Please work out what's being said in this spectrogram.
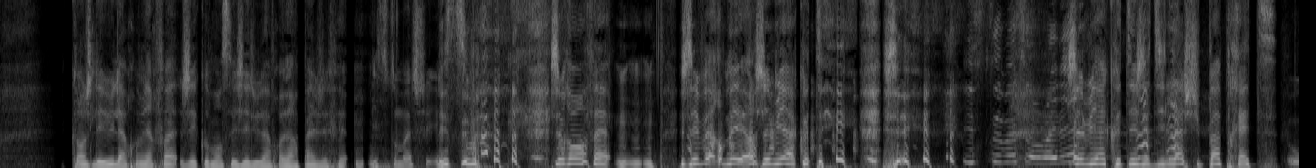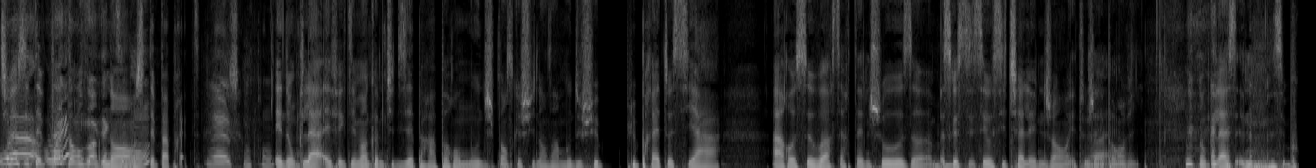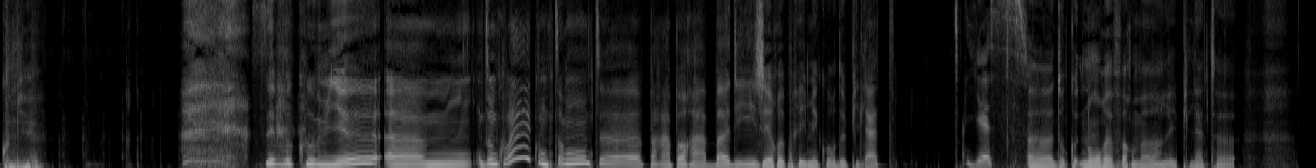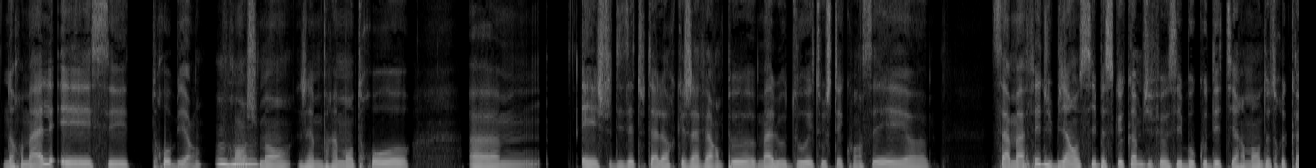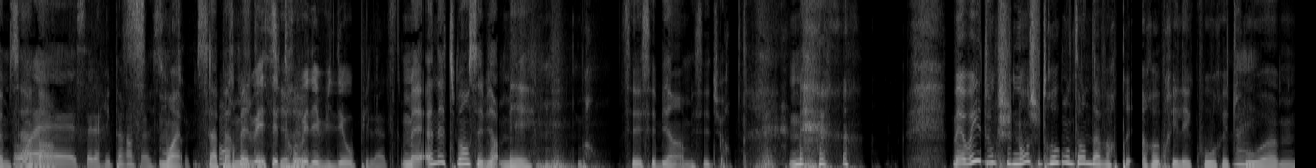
quand je l'ai lu la première fois, j'ai commencé, j'ai lu la première page, j'ai fait. mm, mm. Laisse tout mâcher. Les sous- j'ai vraiment fait. mm. J'ai fermé, hein, j'ai mis à côté. j'ai mis à côté, j'ai dit là, je suis pas prête. tu vois, j'étais pas Ouais, dans un. Non, j'étais pas prête. Ouais, je comprends. Et donc là, effectivement, comme tu disais par rapport au mood, je pense que je suis dans un mood où je suis plus prête aussi à à recevoir certaines choses euh, parce que c'est c'est aussi challengeant et tout j'avais Ouais. pas envie donc là c'est beaucoup mieux c'est beaucoup mieux. Euh, donc ouais contente euh, par rapport à body j'ai repris mes cours de pilates. Yes. euh, donc non réformeur les pilates normales et c'est trop bien. Mhm. franchement j'aime vraiment trop. Et je te disais tout à l'heure que j'avais un peu mal au dos et tout j'étais coincée. Et ça m'a fait du bien aussi parce que comme tu fais aussi beaucoup d'étirements de trucs comme ça ben, ouais, ça a l'air hyper intéressant. ouais, ça Je pense que permet Je vais essayer de trouver des vidéos pilates. mais honnêtement c'est bien. Mais bon c'est c'est bien mais c'est dur. Mais mais oui donc je suis non je suis trop contente d'avoir pris- repris les cours et tout euh,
